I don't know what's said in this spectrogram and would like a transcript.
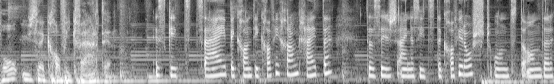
die unseren Kaffee gefährden. Es gibt zwei bekannte Kaffeekrankheiten. Das ist einerseits der Kaffeerost und der andere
